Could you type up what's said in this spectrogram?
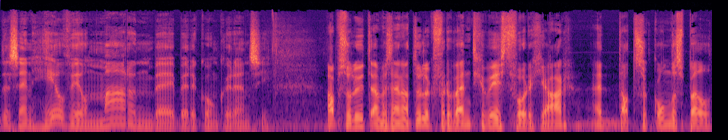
er zijn heel veel maren bij, bij de concurrentie. Absoluut. En we zijn natuurlijk verwend geweest vorig jaar. Hè, dat secondenspel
